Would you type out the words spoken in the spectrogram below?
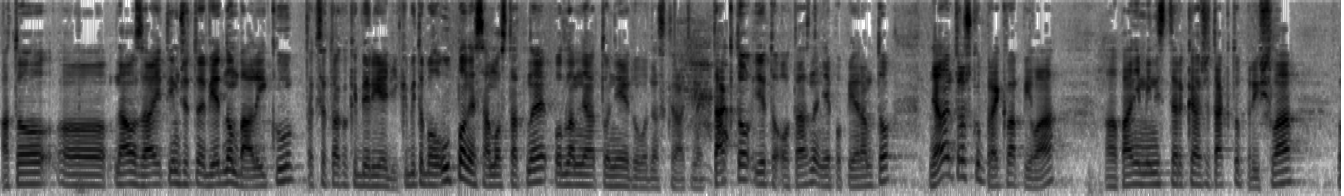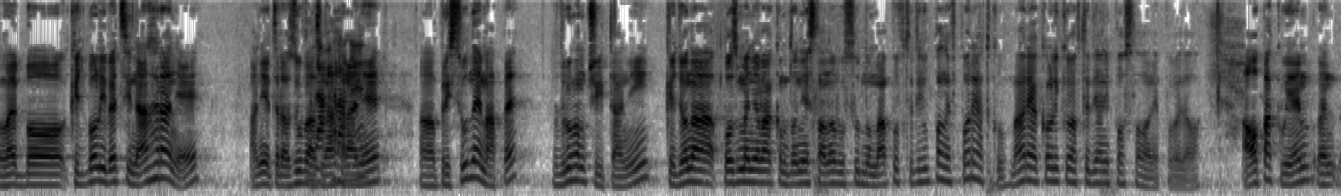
A to e, naozaj tým, že to je v jednom balíku, tak sa to ako keby riedi. Keby to bolo úplne samostatné, podľa mňa to nie je dôvod na skrátenie. Takto je to otázne, nepopieram to. Mňa len trošku prekvapila pani ministerka, že takto prišla, lebo keď boli veci na hrane, a nie teraz u vás na, na hrane, e, pri súdnej mape, v druhom čítaní, keď ona pozmeňovákom doniesla novú súdnu mapu, vtedy úplne v poriadku. Mária Kolíková vtedy ani poslova nepovedala. A opakujem, len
